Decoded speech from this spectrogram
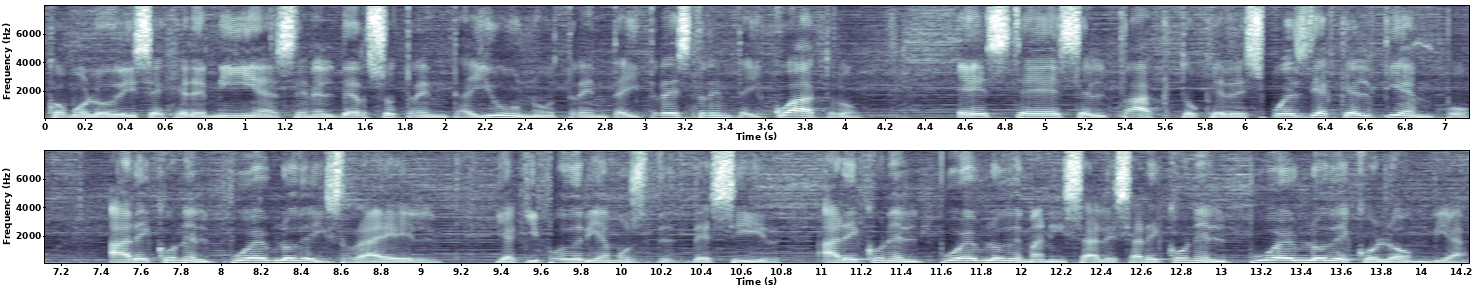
Como lo dice Jeremías en el verso 31, 33, 34, este es el pacto que después de aquel tiempo haré con el pueblo de Israel. Y aquí podríamos decir, haré con el pueblo de Manizales, haré con el pueblo de Colombia.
